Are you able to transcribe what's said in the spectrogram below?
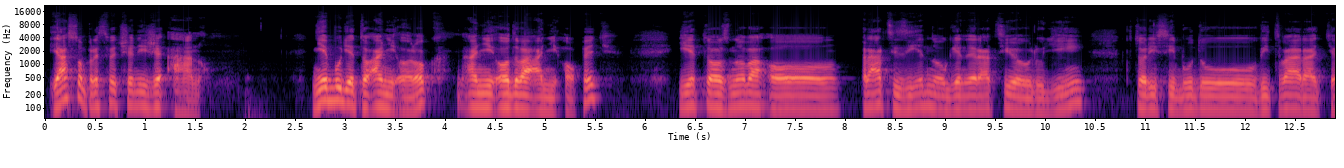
ja som presvedčený, že áno. Nebude to ani o rok, ani o dva, ani o päť je to znova o práci s jednou generáciou ľudí, ktorí si budú vytvárať e,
